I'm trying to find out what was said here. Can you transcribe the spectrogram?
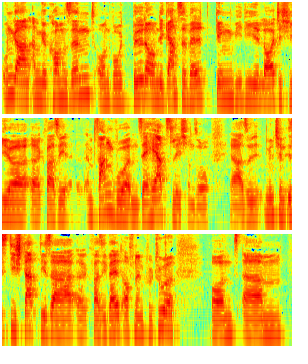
Ungarn angekommen sind und wo Bilder um die ganze Welt gingen, wie die Leute hier äh, quasi empfangen wurden, sehr herzlich und so. Ja, also München ist die Stadt dieser äh, quasi weltoffenen Kultur und ähm, äh,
